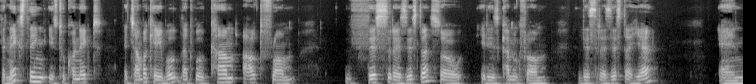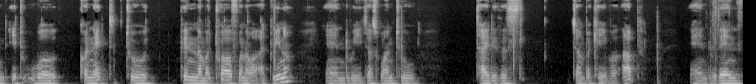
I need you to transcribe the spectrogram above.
The next thing is to connect a jumper cable that will come out from this resistor. So it is coming from this resistor here and it will connect to pin number 12 on our Arduino and we just want to tidy this jumper cable up and then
